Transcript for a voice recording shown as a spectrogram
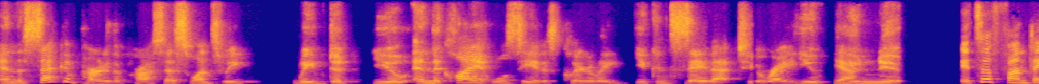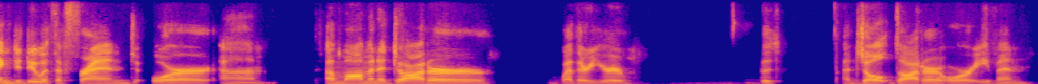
And the second part of the process, once we we've did you and the client will see it as clearly, you can say that too, right? You Yeah. you knew it's a fun thing to do with a friend or um, a mom and a daughter whether you're the adult daughter or even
